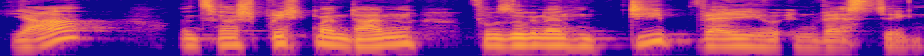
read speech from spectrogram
Ja, und zwar spricht man dann vom sogenannten Deep Value Investing.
